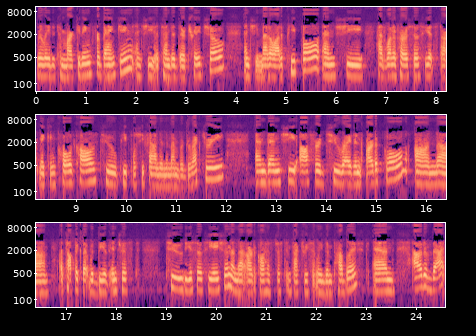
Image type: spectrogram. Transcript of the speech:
related to marketing for banking, and she attended their trade show, and she met a lot of people, and she had one of her associates start making cold calls to people she found in the member directory, and then she offered to write an article on uh, a topic that would be of interest to the association, and that article has just, in fact, recently been published. And out of that,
